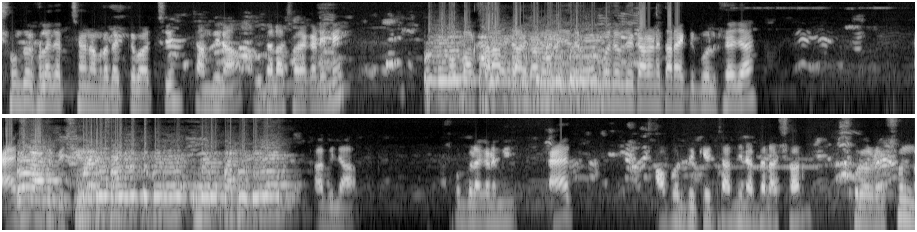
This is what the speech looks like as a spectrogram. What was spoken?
সুন্দর খেলা যাচ্ছেন আমরা দেখতে পাচ্ছি চান্দিনা বেলাশয় একাডেমি। কপাল খারাপ যার কারণে নিজেদের ভুল বোঝাবুঝির কারণে তারা একটি গোল খেয়ে যায়। কাবিলা ফুটবল একাডেমি এক অপরদিকে চান্দিনা বেলাসর পুরো শূন্য।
